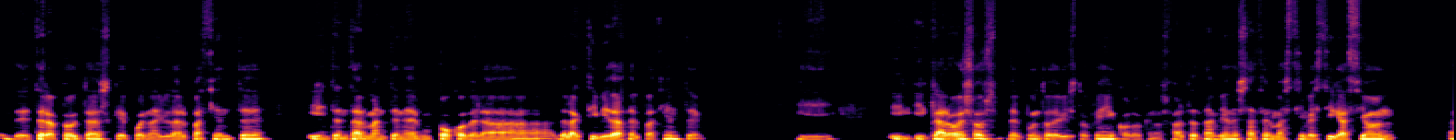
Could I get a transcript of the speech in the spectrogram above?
de terapeutas que puedan ayudar al paciente e intentar mantener un poco de la, de la actividad del paciente. Y, y, claro, eso es del punto de vista clínico. Lo que nos falta también es hacer más investigación eh,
